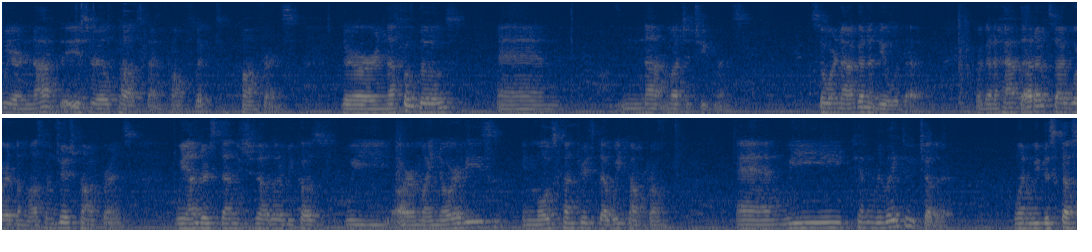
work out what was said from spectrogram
we are not the Israel-Palestine conflict conference. There are enough of those and not much achievements. So we're not going to deal with that. We're going to have that outside. We're at the Muslim Jewish conference. We understand each other because we are minorities in most countries that we come from, and we can relate to each other when we discuss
